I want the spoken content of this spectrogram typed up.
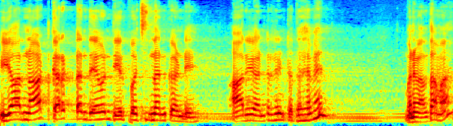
యు ఆర్ నాట్ కరెక్ట్ అని దేవుని తీర్పు వచ్చింది అనుకోండి. Are you enter in the heaven మనం వెళ్తామా?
